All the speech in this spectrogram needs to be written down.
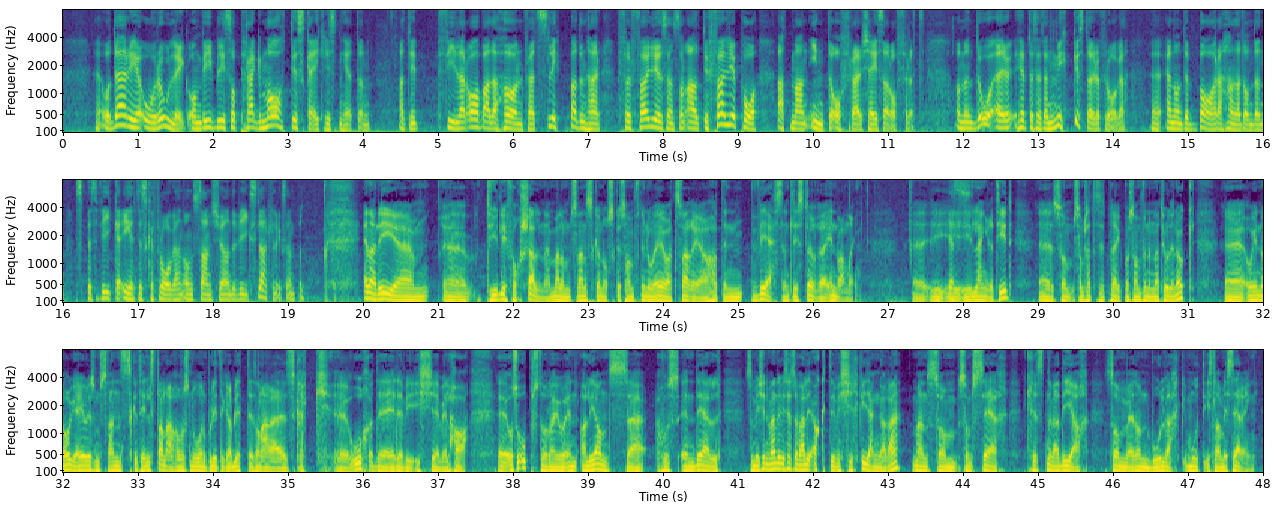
Eh, och där är jag orolig, om vi blir så pragmatiska i kristenheten, att vi filar av alla hörn för att slippa den här förföljelsen som alltid följer på att man inte offrar kejsaroffret ja, men då är det helt plötsligt en mycket större fråga eh, än om det bara handlade om den specifika etiska frågan om samkönade vigslar till exempel. En av de eh, eh tydliga skillnaderna mellan mellom svenske og norske samfunn nå er jo Sverige har haft en väsentligt större invandring. Eh, i, yes. i, i, lengre tid, eh, som, som, setter sitt preg på samfunnet, naturlig nok. Eh, og i Norge er jo liksom svenske tilstander hos noen politikere blitt et sånn her skrekkord. Det er det vi ikke vil ha. og så oppstår det jo en allianse hos en del som ikke nødvendigvis er så veldig aktive kirkegjengere, men som, som ser kristne verdier som et sånn bolverk mot islamisering.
